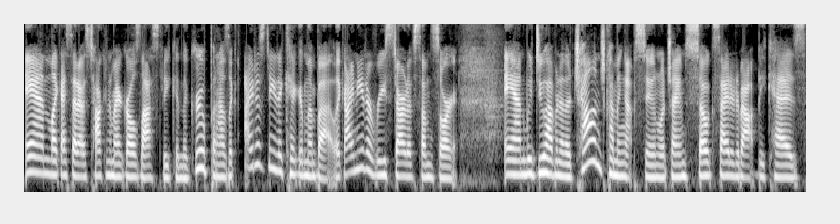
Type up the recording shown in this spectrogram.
And like I said, I was talking to my girls last week in the group and I was like, I just need a kick in the butt. Like, I need a restart of some sort. And we do have another challenge coming up soon, which I'm so excited about because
